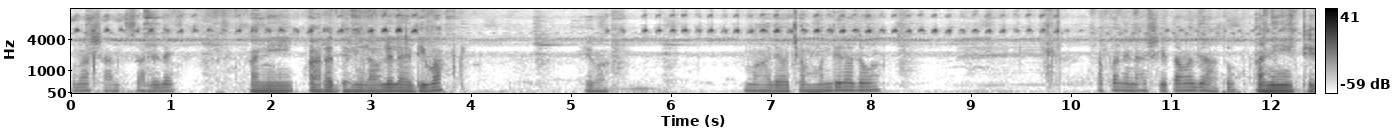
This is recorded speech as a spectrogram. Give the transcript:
पुन्हा शांत झालेलं आहे. आणि आराध्याने लावलेला आहे दिवा. हे बघा महादेवाच्या मंदिराजवळ. आपण आहे ना शेतामध्ये राहतो आणि ते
